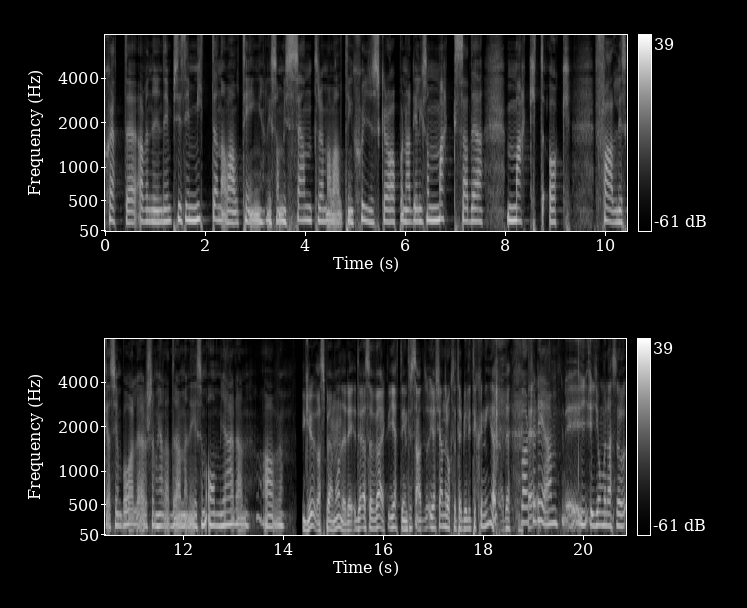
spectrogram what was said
sjätte avenyn, det är precis i mitten av allting, liksom i centrum av allting, skyskraporna, det är liksom maxade makt och falliska symboler som hela drömmen är som omgärdad av. Gud vad spännande. Det, det, alltså, verkligen jätteintressant. Jag känner också att jag blir lite generad. Varför det? Eh, jo men alltså,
